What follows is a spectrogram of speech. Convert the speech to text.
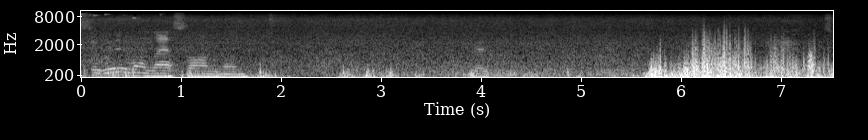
So it won't last long then. Good. It's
